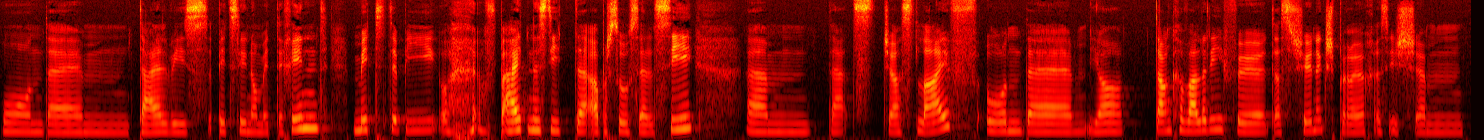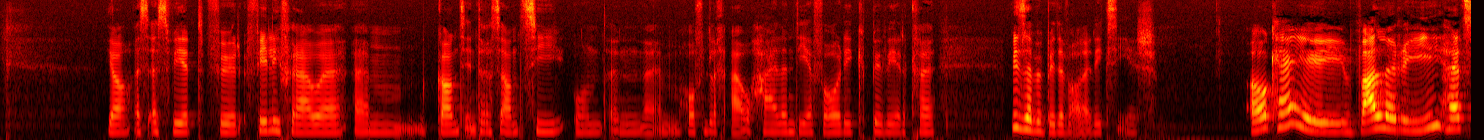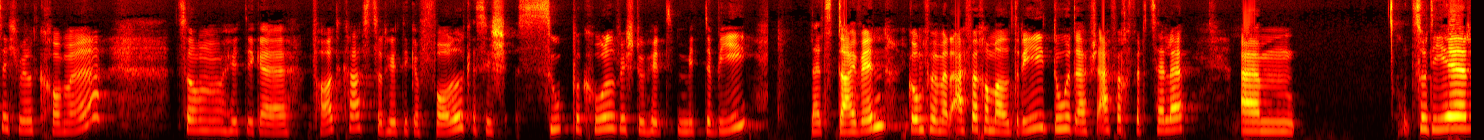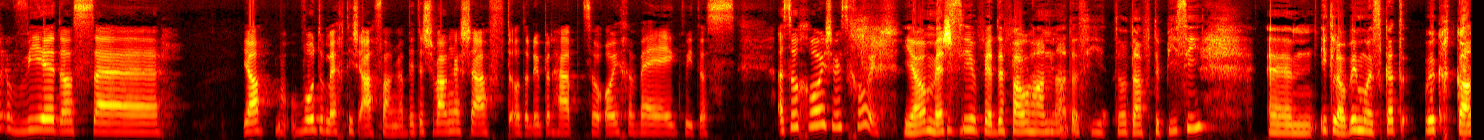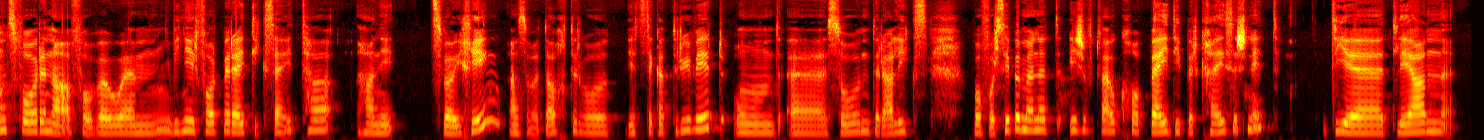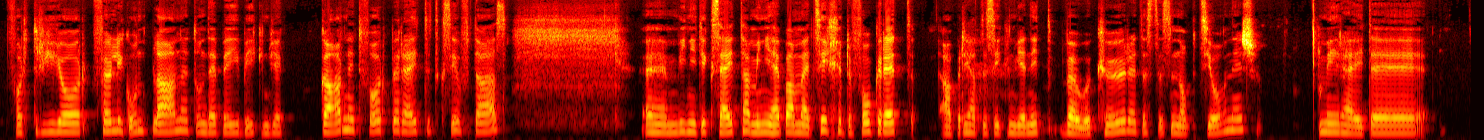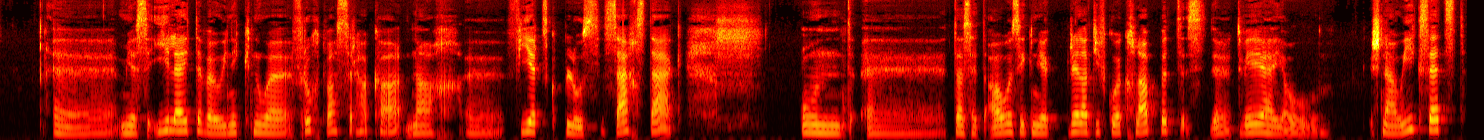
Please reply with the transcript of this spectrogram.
und ähm, teilweise ein bisschen noch mit dem Kind mit dabei, auf beiden Seiten, aber so soll es sein. Ähm, that's just life. Und ähm, ja, danke Valerie für das schöne Gespräch. Es ist ähm, ja, es, es wird für viele Frauen ähm, ganz interessant sein und eine ähm, hoffentlich auch heilende Erfahrung bewirken, wie es eben bei der Valerie war. Okay, Valerie, herzlich willkommen zum heutigen Podcast, zur heutigen Folge. Es ist super cool, bist du heute mit dabei. Let's dive in. Kommen wir einfach einmal rein. Du darfst einfach erzählen, ähm, zu dir, wie das, äh, ja, wo du möchtest anfangen, bei der Schwangerschaft oder überhaupt so euren Weg, wie das, also kommst, wie es kommst. Ja, merci auf jeden Fall, Hanna, dass ich hier dabei sein. Ähm, ich glaube, ich muss gerade wirklich ganz vorne anfangen, weil, ähm, wie ich in der Vorbereitung gesagt habe, habe ich zwei Kinder, also eine Tochter, die jetzt gerade drei wird, und einen Sohn, der Alex, der vor sieben Monaten ist auf die Welt gekommen, beide per Kaiserschnitt die, die Leanne vor drei Jahren völlig unplanend und eben ich bin irgendwie gar nicht vorbereitet auf das. Ähm, wie ich dir gesagt habe, meine Hebamme hat sicher davon geredet, aber ich hatte es irgendwie nicht hören, dass das eine Option ist. Wir haben dann, äh, müssen einleiten, weil ich nicht genug Fruchtwasser hatte, nach äh, 40 plus 6 Tagen. Und äh, das hat alles irgendwie relativ gut geklappt. Äh, die Wehen haben auch schnell eingesetzt.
